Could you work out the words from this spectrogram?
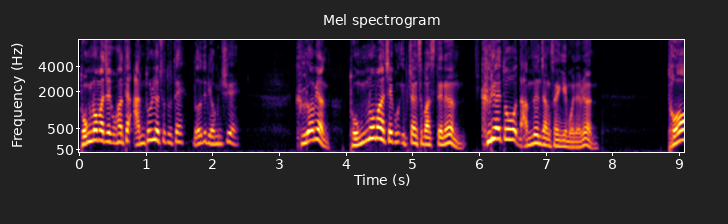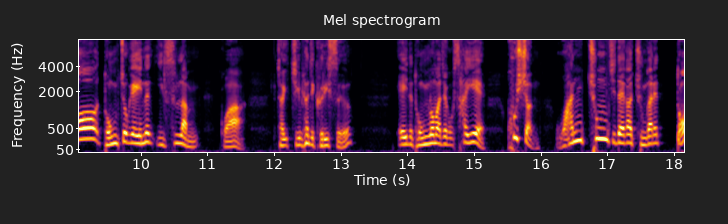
동로마 제국한테 안 돌려줘도 돼 너희들이 영주해 그러면 동로마 제국 입장에서 봤을 때는 그래도 남는 장사인 게 뭐냐면 더 동쪽에 있는 이슬람과 자기 지금 현재 그리스에 있는 동로마 제국 사이에 쿠션 완충지대가 중간에 똥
